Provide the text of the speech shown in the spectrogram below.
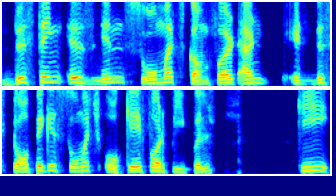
this thing is mm. in so much comfort and it this topic is so much okay for people कि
